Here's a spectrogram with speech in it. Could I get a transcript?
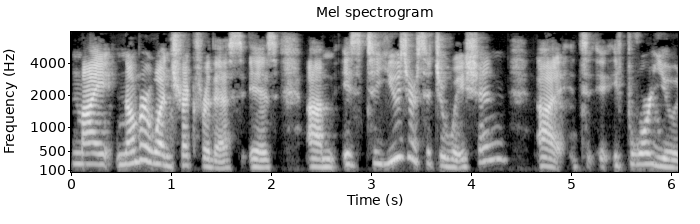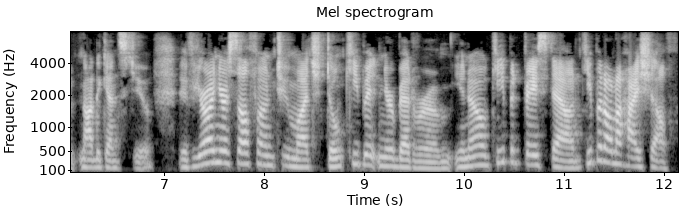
my number one trick for this is um, is to use your situation uh, to, for you, not against you. If you're on your cell phone too much, don't keep it in your bedroom. You know, keep it face down, keep it on a high shelf.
